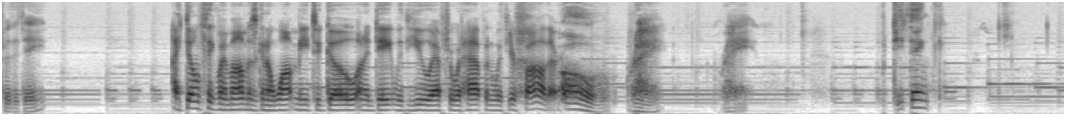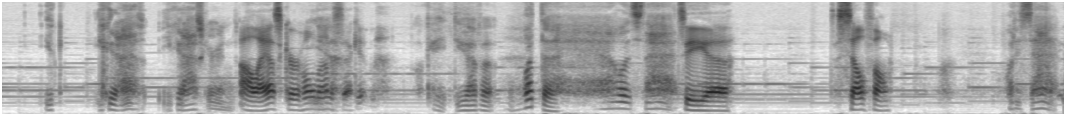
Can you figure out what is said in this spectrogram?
for the date? I don't think my mom is going to want me to go on a date with you after what happened with your father. Oh, right. Right. But do you think you you could ask you could ask her and I'll ask her. Hold on a second. Okay, do you have a what the hell is that? It's a, uh, it's a cell phone. What is that?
